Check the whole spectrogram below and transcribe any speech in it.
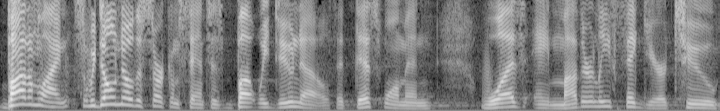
bottom line, so we don't know the circumstances, but we do know that this woman was a motherly figure to,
